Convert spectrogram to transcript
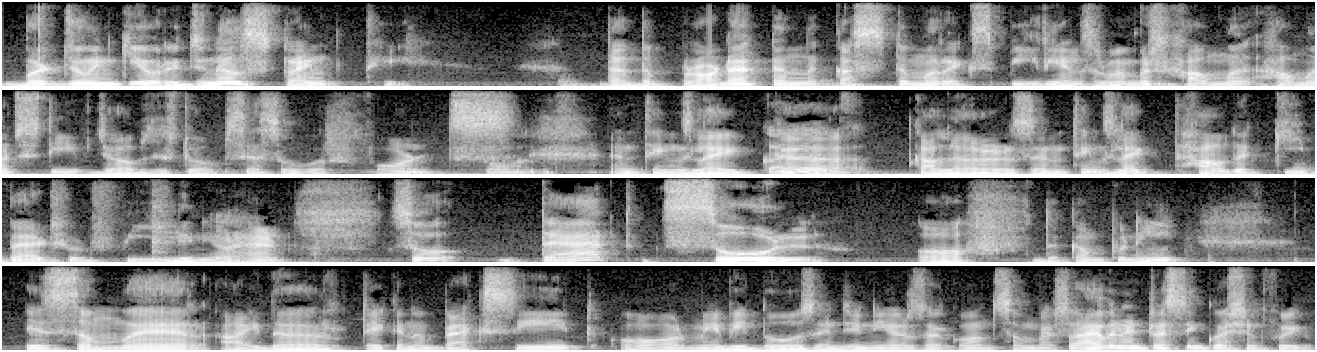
But जो इनकी original strength थी that the product and the customer experience remember how much how much Steve Jobs used to obsess over fonts, Fonts. and things like Colours. Uh, colors and things like how the keypad should feel in your Yeah. hand so that soul of the company is somewhere either taken a back seat or maybe those engineers are gone somewhere so i have an interesting question for you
